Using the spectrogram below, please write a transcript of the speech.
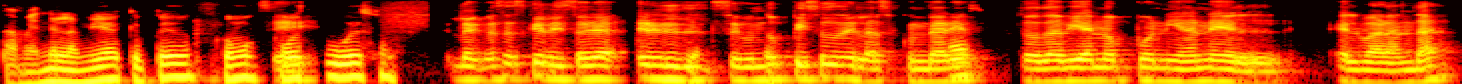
También en la mía, ¿qué pedo? ¿Cómo, Sí. ¿cómo estuvo eso? La cosa es que la historia, en el segundo piso de la secundaria, Ah. todavía no ponían el, el barandal.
